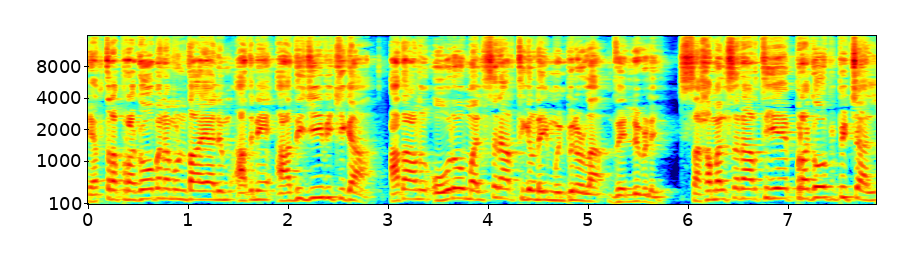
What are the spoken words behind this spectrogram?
എത്ര പ്രകോപനം ഉണ്ടായാലും അതിനെ അതിജീവിക്കുക. അതാണ് ഓരോ മത്സരാർത്ഥികളുടെയും മുൻപിലുള്ള വെല്ലുവിളി. സഹമത്സരാർത്ഥിയെ പ്രകോപിപ്പിച്ചാൽ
